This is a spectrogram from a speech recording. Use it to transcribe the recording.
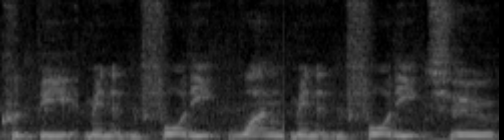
could be minute and 40 1 minute and 42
